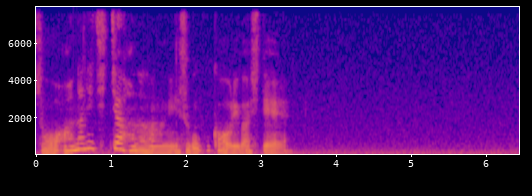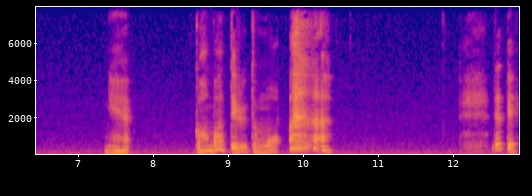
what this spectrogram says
そうあんなにちっちゃい花なのにすごく香りがしてね頑張ってると思う。だって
